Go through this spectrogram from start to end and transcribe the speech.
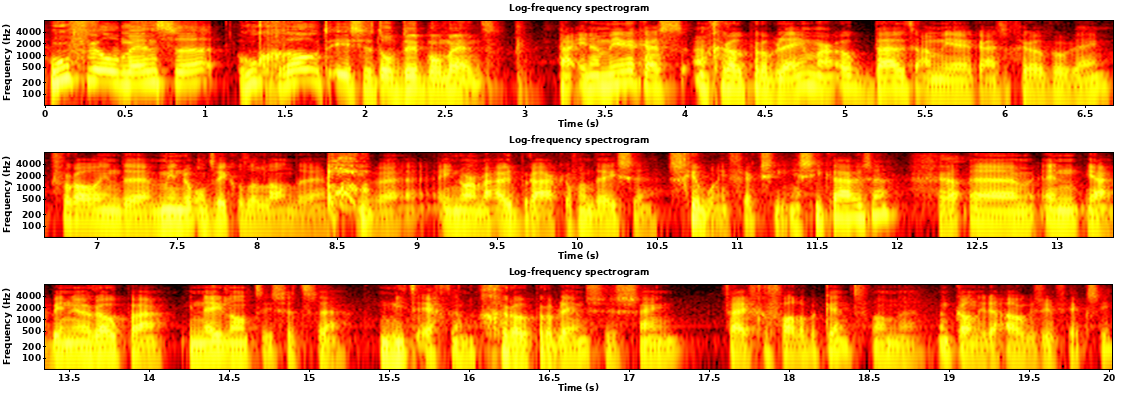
Hoeveel mensen, hoe groot is het op dit moment? Nou, in Amerika is het een groot probleem, maar ook buiten Amerika is het een groot probleem. Vooral in de minder ontwikkelde landen zien we enorme uitbraken van deze schimmelinfectie in ziekenhuizen. Ja. Ehm, en ja, binnen Europa, in Nederland, is het eh, niet echt een groot probleem. Dus er zijn vijf gevallen bekend van eh, een Candida augus infectie.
